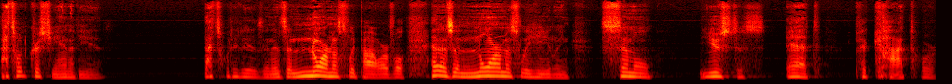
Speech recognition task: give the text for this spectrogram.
That's what Christianity is. That's what it is. And it's enormously powerful and it's enormously healing. Simul justus et peccator.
